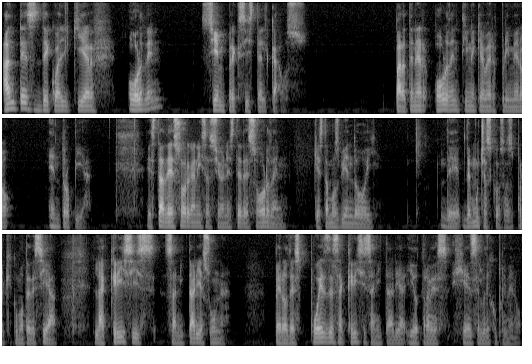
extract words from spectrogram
Antes de cualquier orden, siempre existe el caos. Para tener orden tiene que haber primero entropía. Esta desorganización, este desorden que estamos viendo hoy de, muchas cosas, porque como te decía, la crisis sanitaria es una, pero después de esa crisis sanitaria, y otra vez GS lo dijo primero,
